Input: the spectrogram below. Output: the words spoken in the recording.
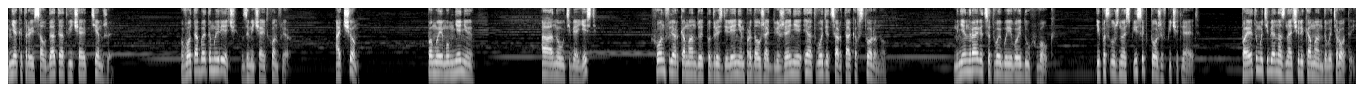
Некоторые солдаты отвечают тем же. «Вот об этом и речь», – замечает Хонфлер. «О чем?» «По моему мнению...» «А оно у тебя есть?» Хонфлер командует подразделением продолжать движение и отводит Сартака в сторону. «Мне нравится твой боевой дух, Волк. И послужной список тоже впечатляет. Поэтому тебя назначили командовать ротой.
